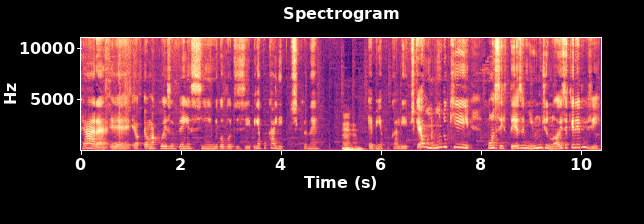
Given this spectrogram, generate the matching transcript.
cara, é, é, é uma coisa bem assim, como eu vou dizer, bem apocalíptica, né? Uhum. É bem apocalíptica. É um mundo que, com certeza, nenhum de nós ia querer viver.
